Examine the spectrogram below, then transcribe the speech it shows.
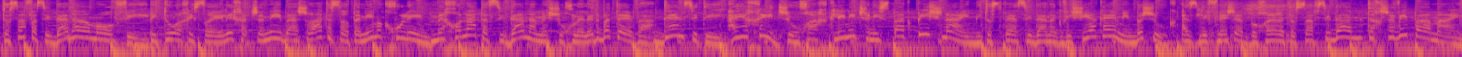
תוסף הסידן האמורפי, פיתוח ישראלי חדשני בהשראת הסרטנים הכחולים, מכונת הסידן המשוכללת בטבע. Density, היחיד שהוכח קלינית שנספג פי שניים מתוספי הסידן הגבישי הקיימים בשוק. אז לפני שאת בוחרת תוסף סידן, תחשבי פעמיים.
